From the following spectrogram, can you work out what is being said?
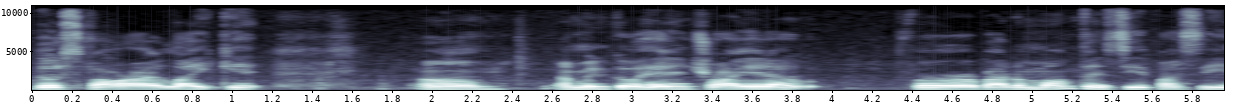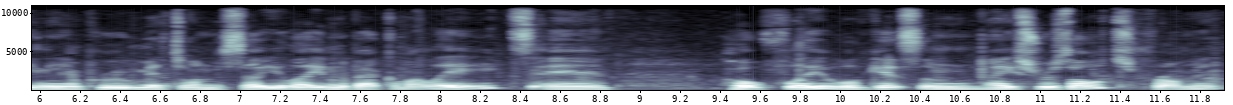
thus far, I like it. Um, I'm going to go ahead and try it out for about a month and see if I see any improvements on the cellulite in the back of my legs and hopefully we'll get some nice results from it.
